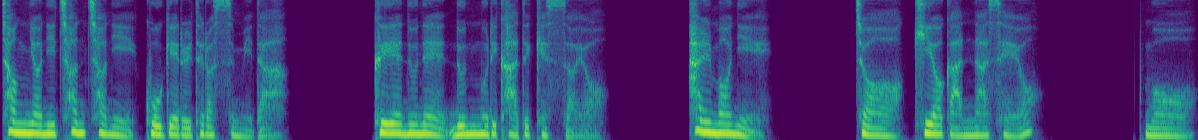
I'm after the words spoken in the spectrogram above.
청년이 천천히 고개를 들었습니다. 그의 눈에 눈물이 가득했어요. 할머니, 저 기억 안 나세요? 뭐,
